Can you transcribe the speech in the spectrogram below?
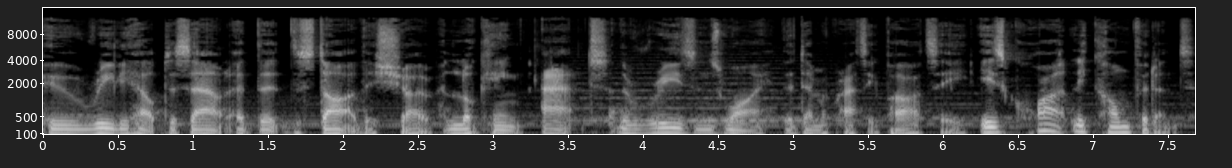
who really helped us out at the, the start of this show, looking at the reasons why the Democratic Party is quietly confident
